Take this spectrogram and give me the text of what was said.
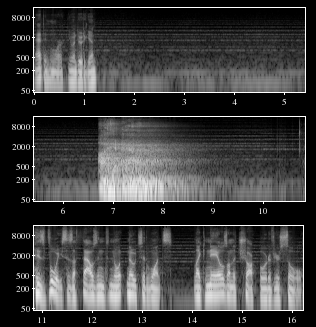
That didn't work. You want to do it again? I am. His voice is a thousand no- notes at once, like nails on the chalkboard of your soul.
